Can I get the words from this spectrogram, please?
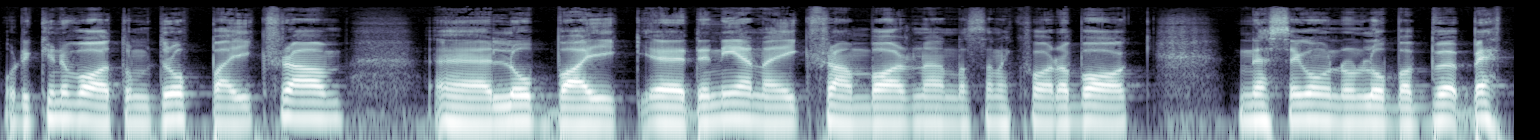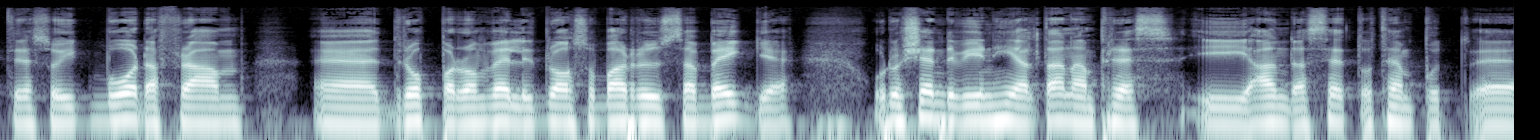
Och det kunde vara att de droppa gick fram, eh, lobba gick, eh, den ena gick fram bara, den andra stannade kvar där bak. Nästa gång de lobbade bättre så gick båda fram, eh, droppade de väldigt bra så bara rusade bägge. Och då kände vi en helt annan press i andra set och tempot eh,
